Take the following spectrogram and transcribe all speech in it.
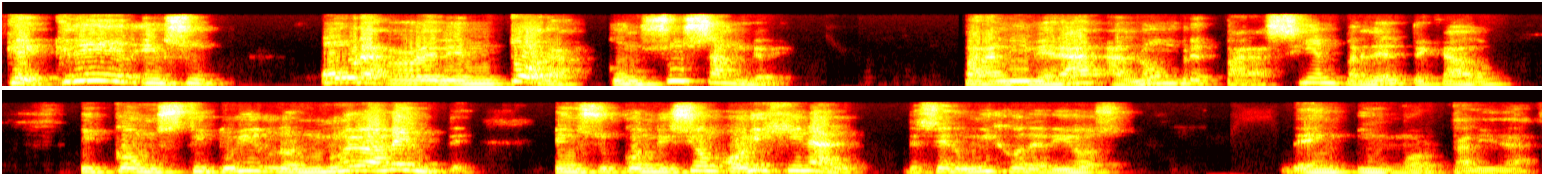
que creen en su obra redentora con su sangre para liberar al hombre para siempre del pecado y constituirlo nuevamente en su condición original de ser un hijo de Dios en inmortalidad.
